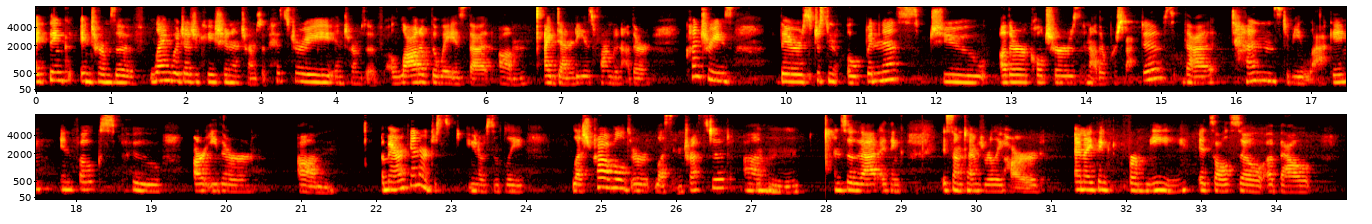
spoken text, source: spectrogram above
I think in terms of language education, in terms of history, in terms of a lot of the ways that um, identity is formed in other countries, there's just an openness to other cultures and other perspectives that tends to be lacking in folks who are either um, American or just, you know, simply less traveled or less interested. Um, Mhm. and so that I think is sometimes really hard. And I think for me, it's also about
